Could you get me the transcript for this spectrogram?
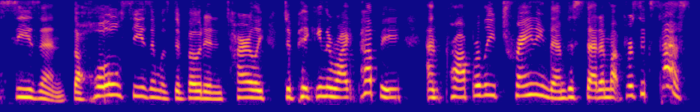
season. The whole season was devoted entirely to picking the right puppy and properly training them to set them up for success.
